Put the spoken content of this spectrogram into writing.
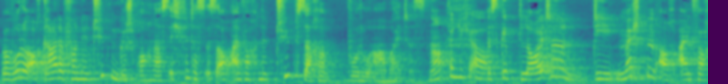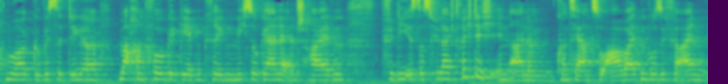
Aber wo du auch gerade von den Typen gesprochen hast, ich finde, das ist auch einfach eine Typsache, wo du arbeitest. Ne? Finde ich auch. Es gibt Leute, die möchten auch einfach nur gewisse Dinge machen, vorgegeben kriegen, nicht so gerne entscheiden. Für die ist das vielleicht richtig, in einem Konzern zu arbeiten, wo sie für einen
